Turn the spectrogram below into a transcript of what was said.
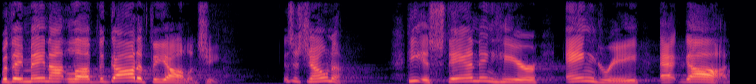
but they may not love the God of theology. This is Jonah. He is standing here angry at God.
